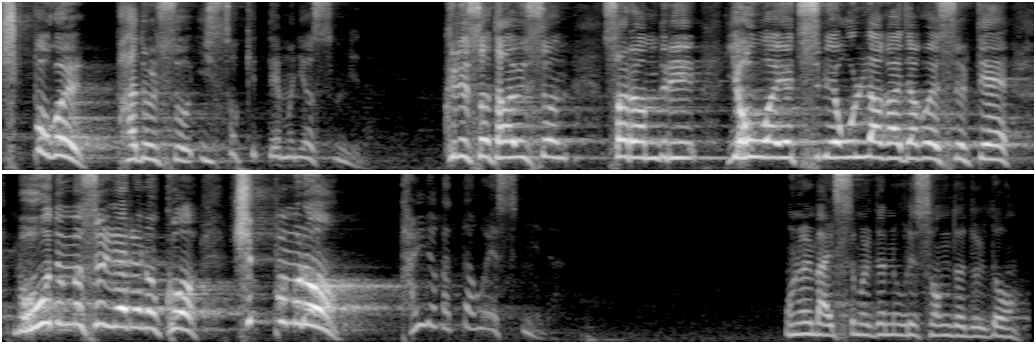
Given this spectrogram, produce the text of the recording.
축복을 받을 수 있었기 때문이었습니다. 그래서 다윗은 사람들이 여호와의 집에 올라가자고 했을 때 모든 것을 내려놓고 기쁨으로 달려갔다고 했습니다. 오늘 말씀을 듣는 우리 성도들도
